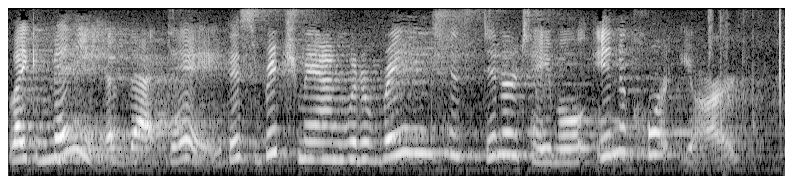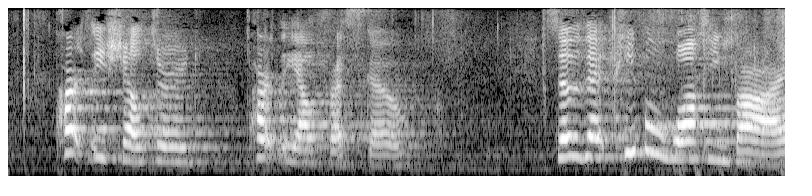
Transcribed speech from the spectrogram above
Like many of that day, this rich man would arrange his dinner table in a courtyard, partly sheltered, partly al fresco, so that people walking by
